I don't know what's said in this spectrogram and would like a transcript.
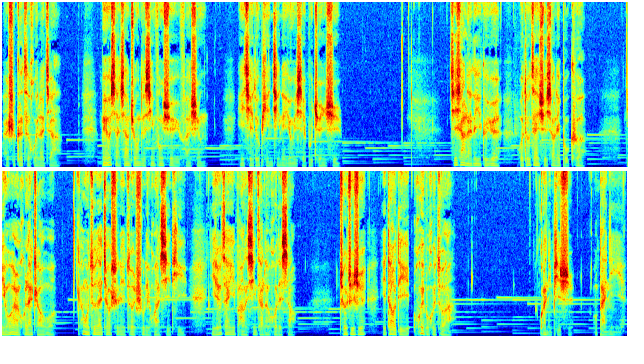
而是各自回了家。没有想象中的腥风血雨发生，一切都平静的有一些不真实。接下来的一个月，我都在学校里补课。你偶尔会来找我，看我坐在教室里做数理化习题，你就在一旁幸灾乐祸的笑。周芝芝，你到底会不会做啊？关你屁事！我白你一眼。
